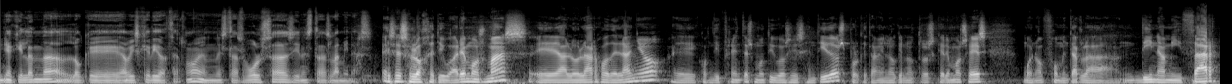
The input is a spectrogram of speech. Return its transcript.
Iñaki Landa lo que habéis querido hacer ¿no? en estas bolsas y en estas láminas. Ese es el objetivo. Haremos más eh, a lo largo del año eh, con diferentes motivos y sentidos, porque también lo que nosotros queremos es bueno, fomentar la, dinamizar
